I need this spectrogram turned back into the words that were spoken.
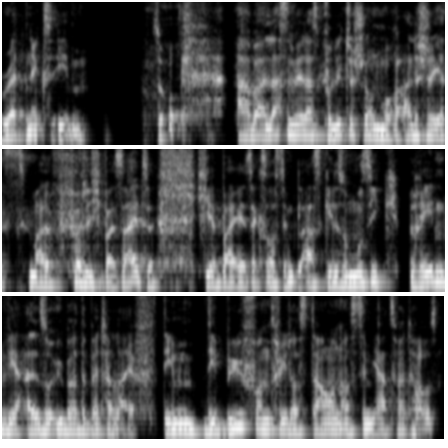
Rednecks eben. So. Aber lassen wir das Politische und Moralische jetzt mal völlig beiseite. Hier bei Sex aus dem Glas geht es um Musik. Reden wir also über The Better Life, dem Debüt von Three Doors Down aus dem Jahr 2000.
